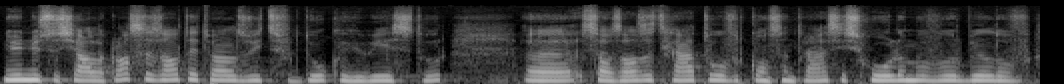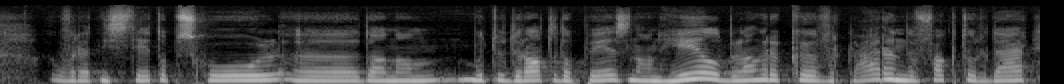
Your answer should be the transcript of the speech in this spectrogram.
Nu, nu sociale klasse is altijd wel zoiets verdoken geweest hoor. Uh, zelfs als het gaat over concentratiescholen bijvoorbeeld, of over etniciteit op school, uh, dan, dan moeten we er altijd op wijzen. Een heel belangrijke verklarende factor daar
